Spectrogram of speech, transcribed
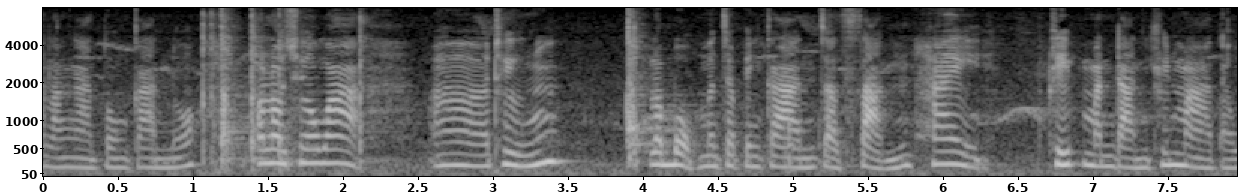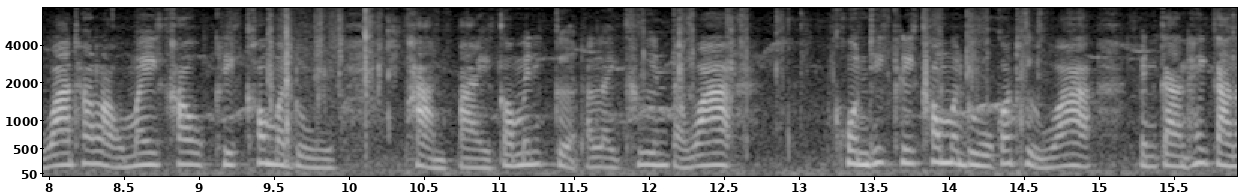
พลังงานตรงกันเนาะเพราะเราเชื่อว่าถึงระบบมันจะเป็นการจัดสรรให้คลิปมันดันขึ้นมา แต่ว่าถ้าเราไม่เข้าคลิกเข้ามาดูผ่านไปก็ไม่ได้เกิดอะไรขึ้น แต่ว่าคนที่คลิกเข้ามาดูก็ถือว่าเป็นการให้การ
